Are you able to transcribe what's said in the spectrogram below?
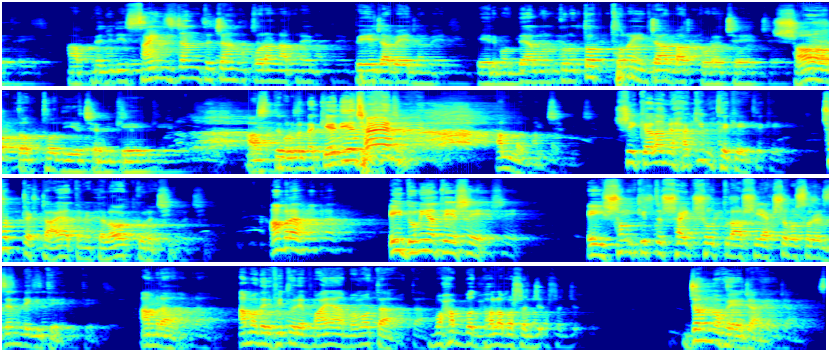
আপনি যদি সায়েন্স জানতে চান, কোরআন আপনি পেয়ে যাবেন। এর মধ্যে এমন কোনো তথ্য নাই যা বাদ পড়েছে। সব তথ্য দিয়েছেন কে? আসতে বলবেন না, কে দিয়েছেন? আল্লাহ দিয়েছেন। সেই কালামে হাকিম থেকে। ছোট্ট একটা আয়াত আমি তেলাওয়াত করেছি। আমরা এই দুনিয়াতে এসে এই সংক্ষিপ্ত ষাট, সত্তর, আশি, একশো বছরের জিন্দগিতে আমরা আমাদের ভিতরে মায়া, মমতা, মোহাব্বত, ভালোবাসার জন্ম হয়ে যায়,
